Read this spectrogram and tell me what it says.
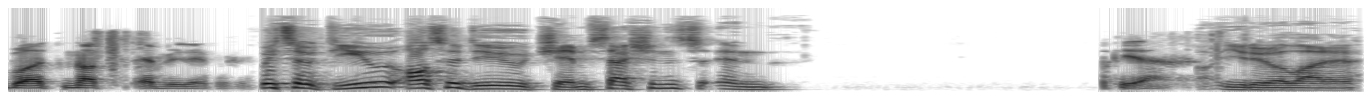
But not every day for sure. Wait, so do you also do gym sessions and yeah. you do a lot of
